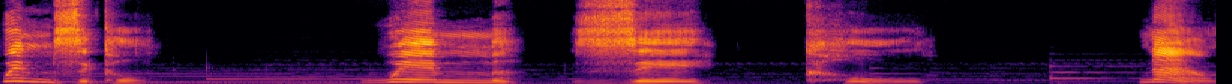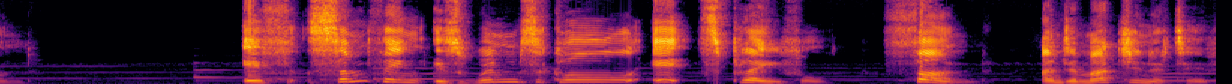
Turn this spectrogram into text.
Whimsical. Whimsical. Noun. If something is whimsical, it's playful, fun, and imaginative.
